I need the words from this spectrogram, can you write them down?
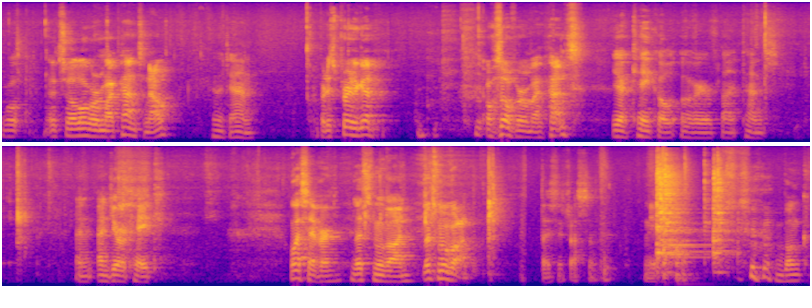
Well, it's all over my pants now, Oh damn. but it's pretty good. all over my pants. Yeah, cake all over your pants. And and your cake. Whatever. Let's move on. Let's move on. Das ist was. Nee. Bonk.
